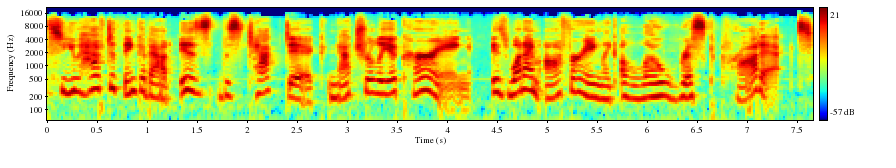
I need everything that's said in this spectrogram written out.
So you have to think about is this tactic naturally occurring? Is what I'm offering like a low risk product?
